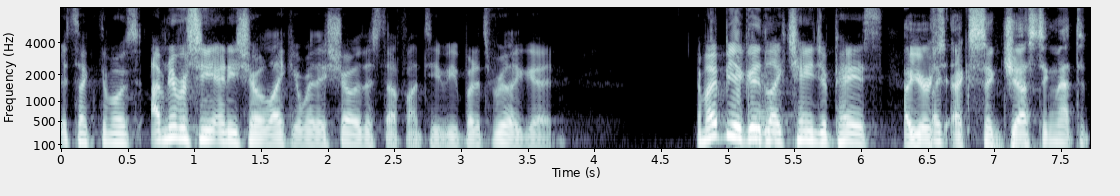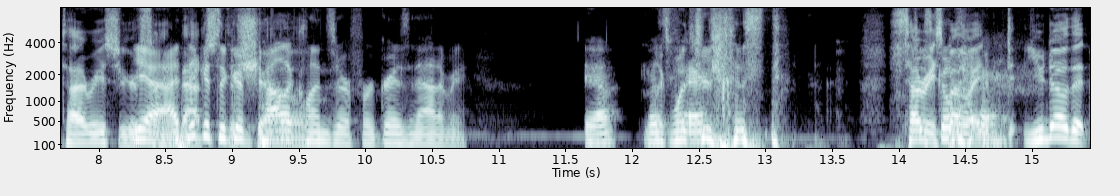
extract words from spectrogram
It's like the most. I've never seen any show like it where they show this stuff on TV, but it's really good. It might be a good like change of pace. Are you Like- suggesting that to Tyrese, or you're yeah, saying I think that's it's a good show? palate cleanser for Grey's Anatomy. Yeah, that's like once fair. you just Tyrese, by the way, d- you know that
